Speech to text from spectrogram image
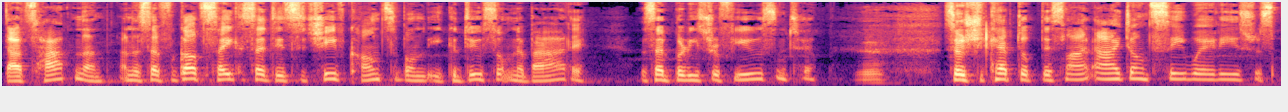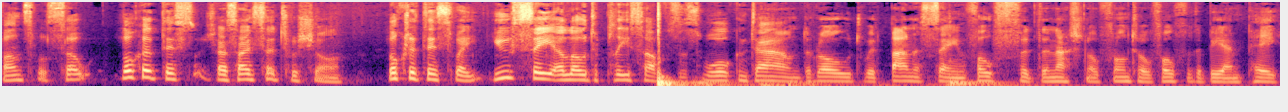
that's happening. And I said, for God's sake, I said, he's the chief constable and he could do something about it. I said, but he's refusing to. Yeah. So she kept up this line. I don't see where he's responsible. So look at this, as I said to Sean, look at it this way. You see a load of police officers walking down the road with banners saying vote for the National Front or vote for the BNP.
